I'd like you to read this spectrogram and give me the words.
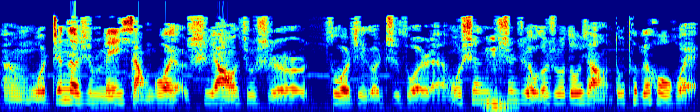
嗯，我真的是没想过是要就是做这个制作人。我甚甚至有的时候都想都特别后悔。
